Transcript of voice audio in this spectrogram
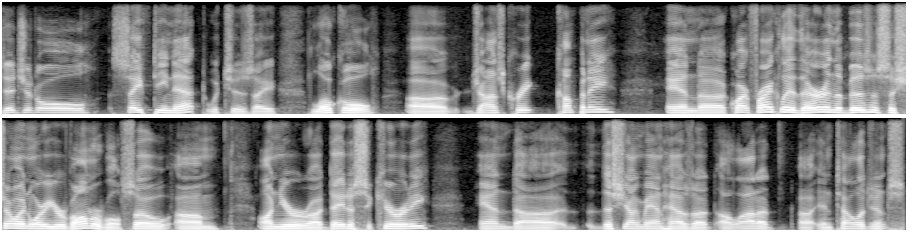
digital safety net which is a local Johns Creek company, and uh, quite frankly, they're in the business of showing where you're vulnerable. So um, on your uh, data security, and uh, this young man has a, a lot of uh, intelligence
